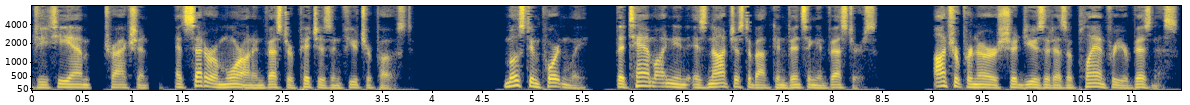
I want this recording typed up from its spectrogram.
GTM, traction, etc. More on investor pitches in future post. Most importantly, the TAM onion is not just about convincing investors. Entrepreneurs should use it as a plan for your business.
